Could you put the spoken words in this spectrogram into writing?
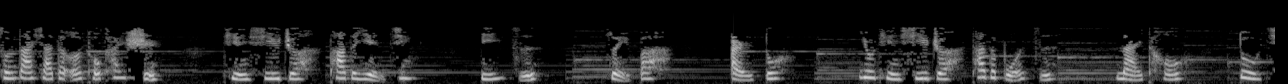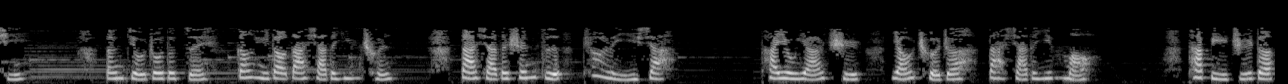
从大侠的额头开始舔吸着他的眼睛、鼻子、嘴巴、耳朵，又舔吸着他的脖子、奶头、肚脐。当九州的嘴刚移到大侠的阴唇。大侠的身子跳了一下，他用牙齿摇扯着大侠的阴毛，他笔直的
